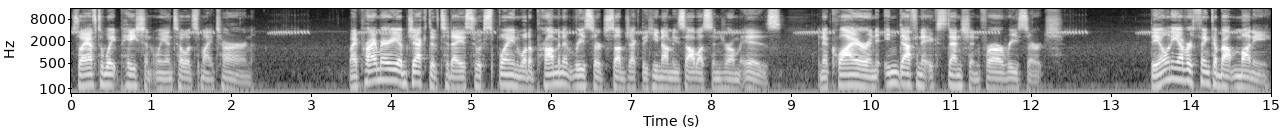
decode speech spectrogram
so I have to wait patiently until it's my turn. My primary objective today is to explain what a prominent research subject the Hinamizawa syndrome is, and acquire an indefinite extension for our research. They only ever think about money,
